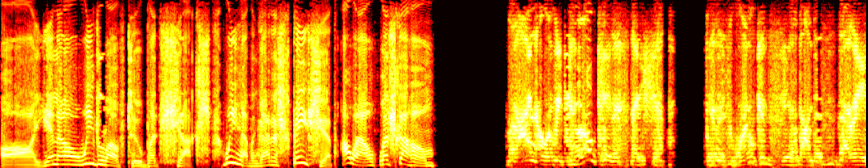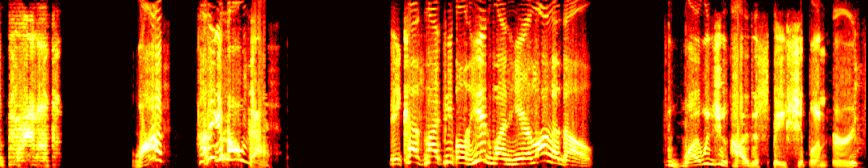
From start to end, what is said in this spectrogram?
Aw, you know, we'd love to, but shucks. We haven't got a spaceship. Oh well, let's go home. Know we can locate a spaceship. There is one concealed on this very planet. What? How do you know that? Because my people hid one here long ago. Why would you hide a spaceship on Earth?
